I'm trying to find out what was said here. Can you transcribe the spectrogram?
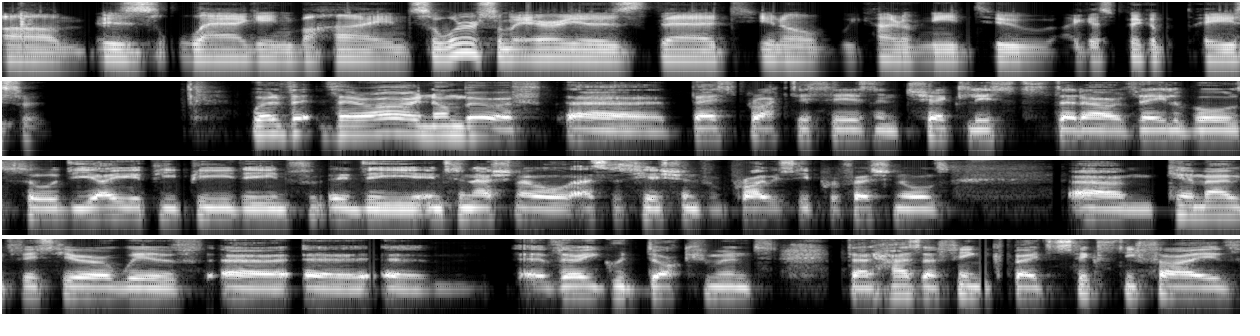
um, is lagging behind. So, what are some areas that you know we kind of need to, I guess, pick up the pace in? Well, th- there are a number of uh, best practices and checklists that are available. So the IAPP, the Inf- the International Association for Privacy Professionals, um, came out this year with uh, a, a, very good document that has, I think, about sixty-five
